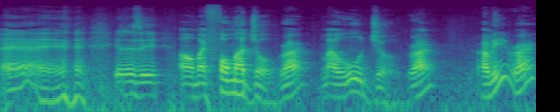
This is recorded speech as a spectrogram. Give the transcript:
Hey. Eh, eh, eh. you know, you say, oh, my former job, right? My old job, right? Are we, right?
